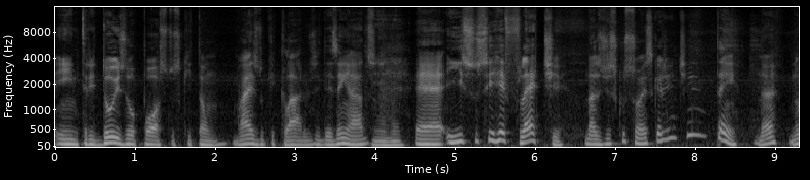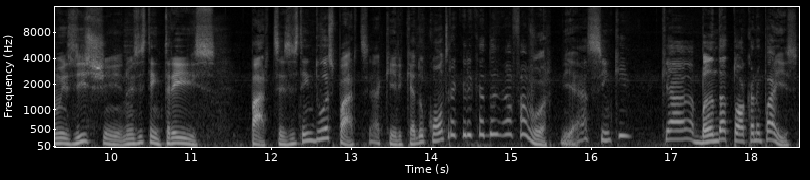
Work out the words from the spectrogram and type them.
entre dois opostos que estão mais do que claros e desenhados. É, e isso se reflete nas discussões que a gente tem, né? Não existe, não existem três partes, existem duas partes. É aquele que é do contra e aquele que é do- a favor. E é assim que, que a banda toca no país.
